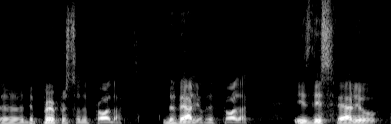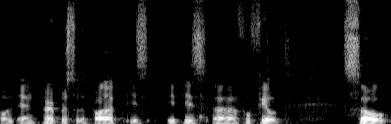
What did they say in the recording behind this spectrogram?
uh, the purpose of the product, the value of the product. Is this value and purpose of the product is it is uh, fulfilled? So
